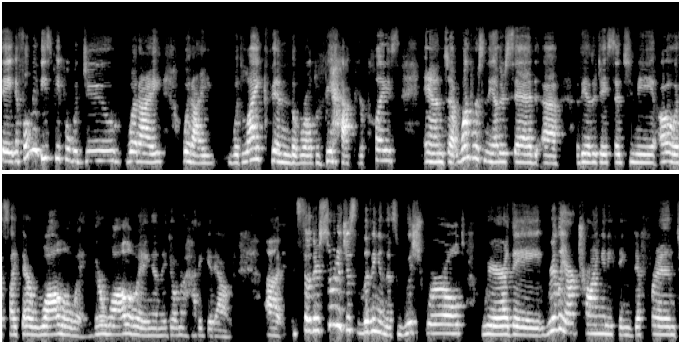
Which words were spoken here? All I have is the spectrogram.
say, if only these people would do what I what I would like, then the world would be a happier place. And uh, one person, the other said, uh, the other day said to me, oh, it's like they're wallowing. They're wallowing and they don't know how to get out. Uh, so they're sort of just living in this wish world where they really aren't trying anything different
